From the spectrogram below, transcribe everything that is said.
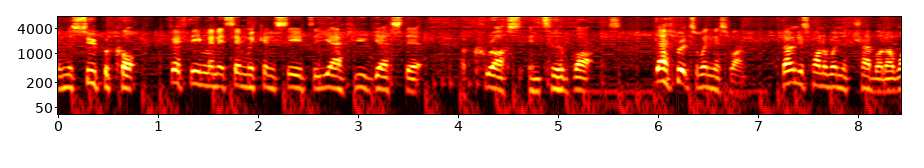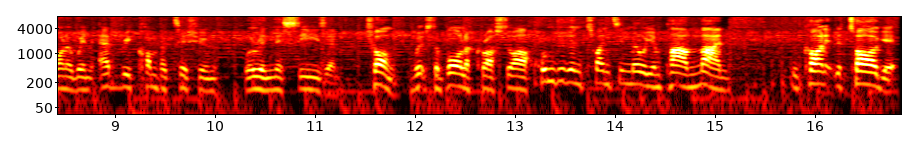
in the Super Cup. 15 minutes in, we concede to, yes, you guessed it, a cross into the box. Desperate to win this one. Don't just want to win the treble, I want to win every competition we're in this season. Chong whips the ball across to our £120 million man who can't hit the target.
